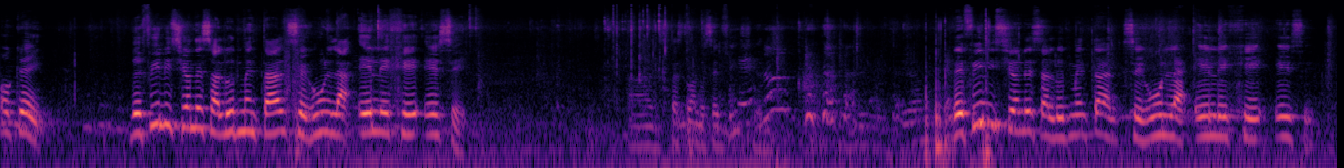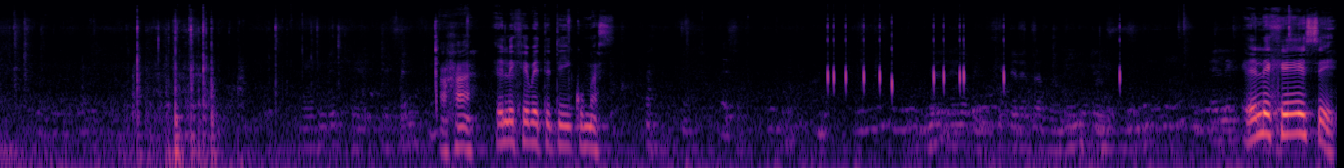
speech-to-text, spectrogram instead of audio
Ok. Definición de salud mental según la LGS. ¿Estás tomando selfies? Definición de salud mental según la LGS. Ajá, LGBTIQ más. LGS.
